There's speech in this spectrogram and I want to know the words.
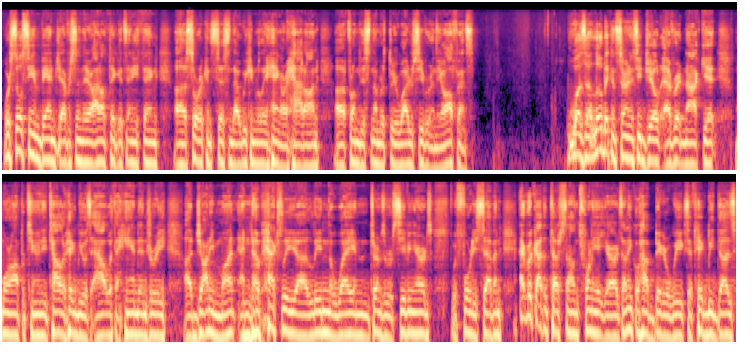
we're still seeing Van Jefferson there. I don't think it's anything uh, sort of consistent that we can can really hang our hat on uh, from this number three wide receiver in the offense was a little bit concerned to see Gerald Everett not get more opportunity. Tyler Higbee was out with a hand injury. Uh, Johnny Mundt ended up actually uh, leading the way in terms of receiving yards with 47. Everett got the touchdown, 28 yards. I think we'll have bigger weeks if Higbee does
